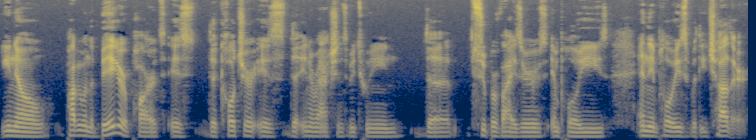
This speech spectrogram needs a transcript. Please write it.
you know probably one of the bigger parts is the culture is the interactions between the supervisors employees and the employees with each other.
